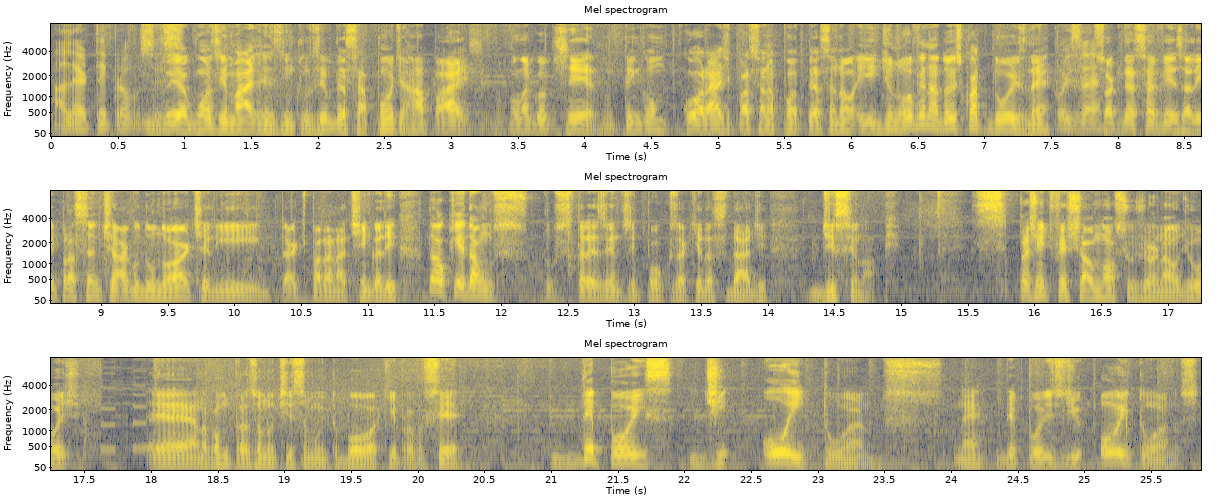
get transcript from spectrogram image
alerta aí para vocês. Veio algumas imagens, inclusive, dessa ponte. Rapaz, vou falar agora pra você, não tem como coragem de passar na ponte dessa não. E de novo é na 242, né? Pois é. Só que dessa vez ali para Santiago do Norte, ali, perto de Paranatinga ali. Dá o quê? Dá uns, uns 300 e poucos aqui da cidade de Sinop. Pra gente fechar o nosso jornal de hoje, é, nós vamos trazer uma notícia muito boa aqui para você. Depois de oito anos né? Depois de oito anos.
